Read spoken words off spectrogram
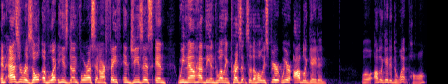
and as a result of what he's done for us and our faith in Jesus, and we now have the indwelling presence of the Holy Spirit, we are obligated. Well, obligated to what, Paul?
